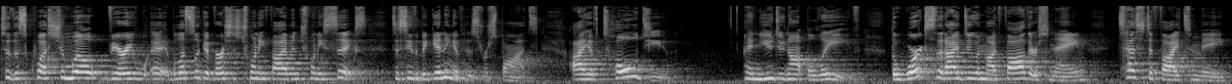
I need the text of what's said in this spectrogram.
to this question? Well, very. Uh, let's look at verses 25 and 26 to see the beginning of his response. I have told you, and you do not believe. The works that I do in my Father's name testify to me,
